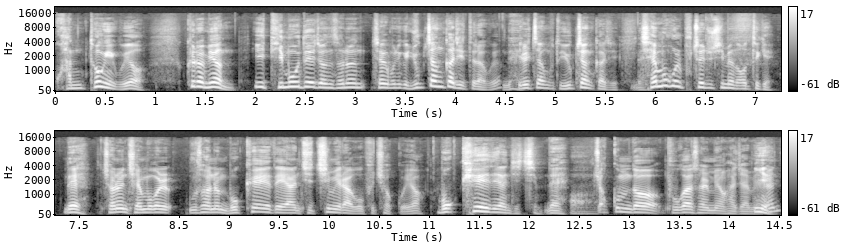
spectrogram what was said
관통이고요. 그러면 이 디모데 전서는 제가 보니까 6장까지 있더라고요. 네. 1장부터 6장까지. 네. 제목을 붙여주시면 어떻게? 네, 저는 제목을 우선은 목회에 대한 지침이라고 붙였고요. 목회에 대한 지침. 네, 어. 조금 더 부가 설명하자면 예. 은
